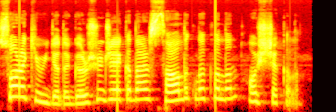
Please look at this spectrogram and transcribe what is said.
Sonraki videoda görüşünceye kadar sağlıkla kalın, hoşçakalın.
